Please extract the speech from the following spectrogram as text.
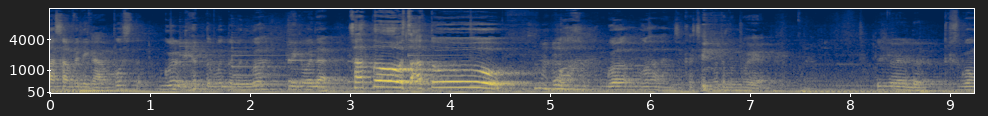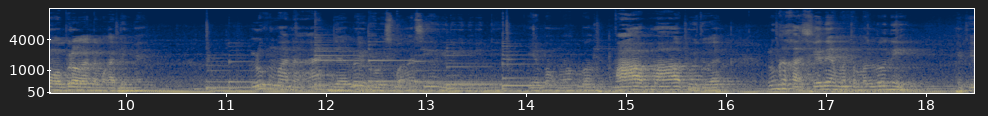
pas sampai di kampus gue lihat temen-temen gue lagi pada satu satu. Wah gue gue anjing kasihan banget temen gue ya. Terus gimana tuh? terus gue ngobrol kan sama katingnya lu ke mana aja? Lu egois banget sih gini gini gini. Ya bang maaf bang. Maaf maaf gitu kan. Lu nggak kasihan ya sama temen lu nih? Gitu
